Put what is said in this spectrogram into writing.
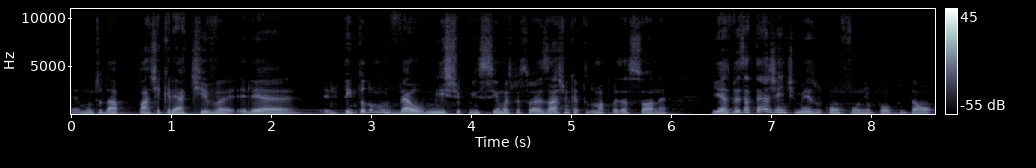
é muito da parte criativa, ele é ele tem todo um véu místico em cima, as pessoas acham que é tudo uma coisa só, né? E às vezes até a gente mesmo confunde um pouco. Então,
